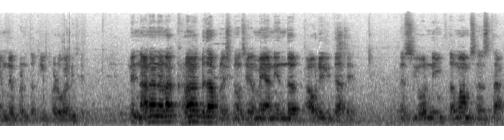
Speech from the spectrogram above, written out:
એમને પણ તકલીફ પડવાની છે. એટલે નાના નાના ઘણા બધા પ્રશ્નો છે અમે આની અંદર આવરી લીધા છે. અને સિયોરની તમામ સંસ્થા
